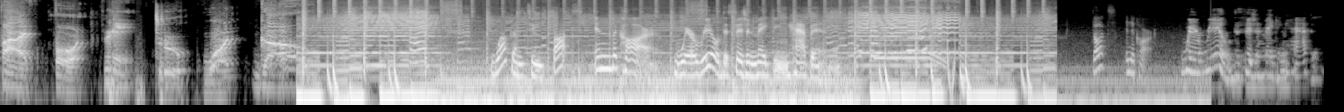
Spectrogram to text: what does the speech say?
Five, four, three, two, one, go. Welcome to Thoughts in the Car, where real decision making happens. Thoughts in the Car, where real decision making happens.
